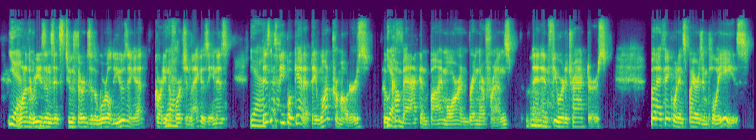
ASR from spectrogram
yeah. one of the reasons it's two-thirds of the world using it according yeah. to fortune magazine is yeah. business people get it they want promoters who yes. come back and buy more and bring their friends mm. and, fewer detractors but i think what inspires employees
